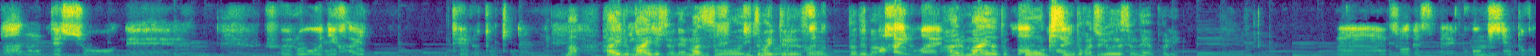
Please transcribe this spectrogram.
ん、なんでしょうね。フローに入ってるときに。まあ、入る前ですよね。まずその、いつも言ってる、その、例えばあ、、入る前。入る前だと好奇心とか重要ですよね、やっぱり。うーん、そうですね。好奇心とか、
